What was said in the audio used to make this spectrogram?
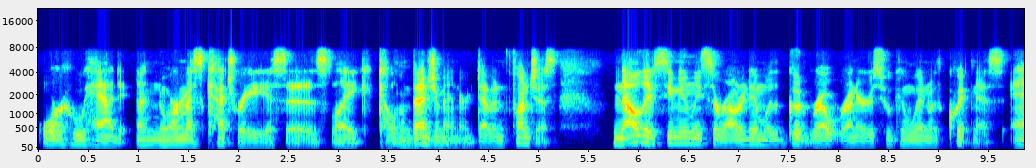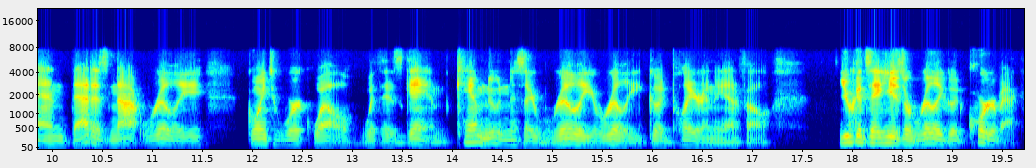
or who had enormous catch radiuses, like Kelvin Benjamin or Devin Funchess. Now they've seemingly surrounded him with good route runners who can win with quickness, and that is not really going to work well with his game. Cam Newton is a really, really good player in the NFL. You could say he's a really good quarterback,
